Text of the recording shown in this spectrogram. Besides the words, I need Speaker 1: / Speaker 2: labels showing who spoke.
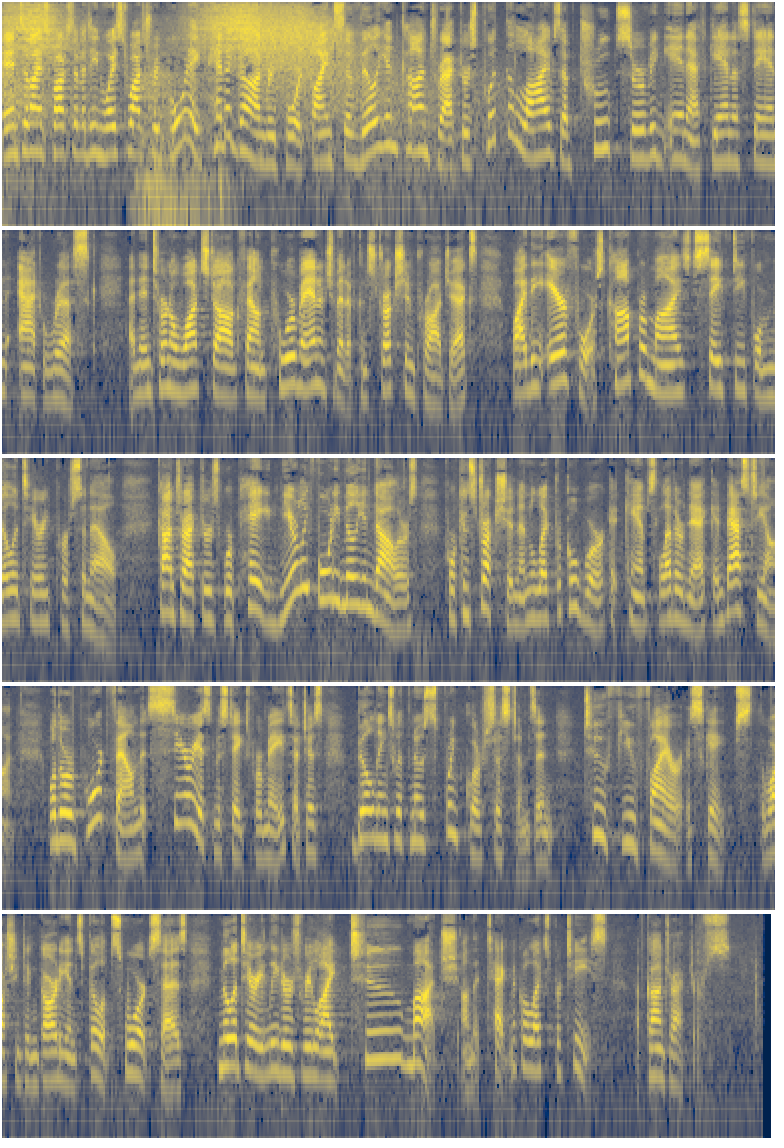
Speaker 1: In tonight's Fox 17 Waste Watch report, a Pentagon report finds civilian contractors put the lives of troops serving in Afghanistan at risk. An internal watchdog found poor management of construction projects by the Air Force compromised safety for military personnel. Contractors were paid nearly $40 million for construction and electrical work at Camps Leatherneck and Bastion. Well, the report found that serious mistakes were made, such as buildings with no sprinkler systems and too few fire escapes. The Washington Guardian's Phillip Swarts says military leaders relied too much on the technical expertise of contractors.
